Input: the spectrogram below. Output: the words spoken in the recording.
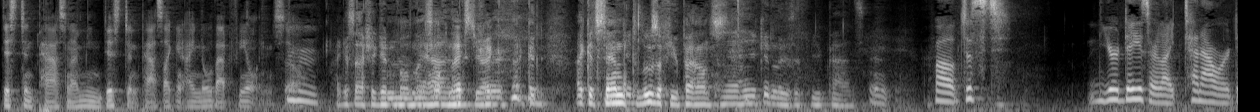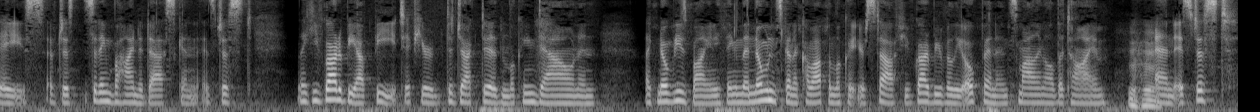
distant past, and I mean distant past. I can I know that feeling. So I guess I should get involved Mm, myself yeah, next year. I could, I could I could stand to lose a few pounds. Yeah, you could lose a few pounds. Well, just your days are like 10 hour days of just sitting behind a desk, and it's just like you've got to be upbeat. If you're dejected and looking down and like nobody's buying anything, then no one's going to come up and look at your stuff. You've got to be really open and smiling all the time. Mm-hmm. And it's just,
